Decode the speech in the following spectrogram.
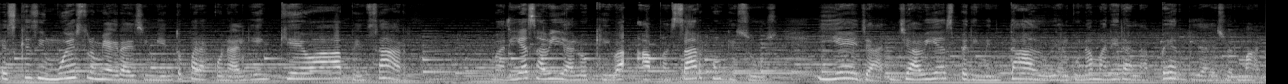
Es que si muestro mi agradecimiento para con alguien, ¿qué va a pensar? María sabía lo que iba a pasar con Jesús y ella ya había experimentado de alguna manera la pérdida de su hermano,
